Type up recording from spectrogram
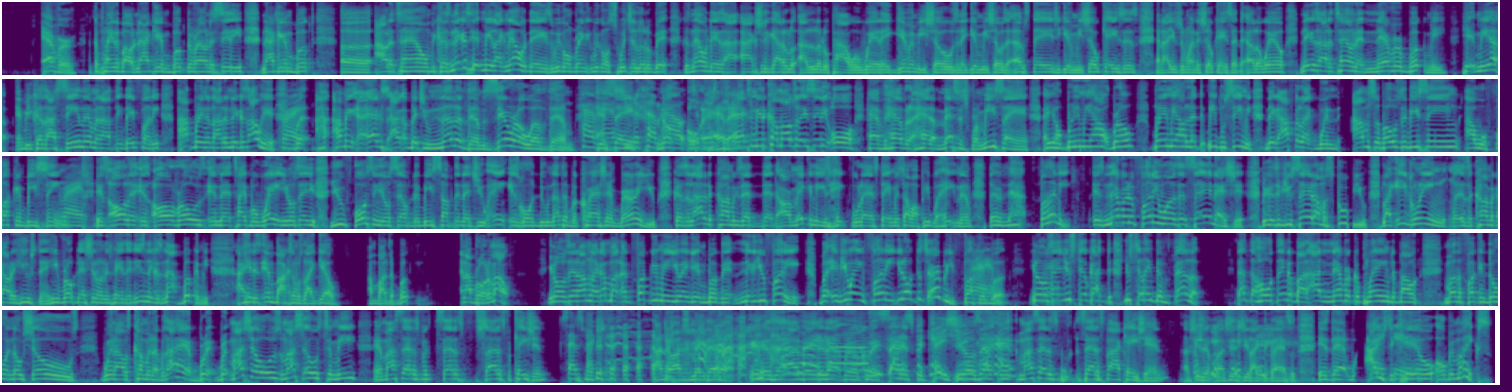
Ever complain about not getting booked around the city, not getting booked uh, out of town because niggas hit me like nowadays. We gonna bring, we gonna switch a little bit because nowadays I I actually got a, a little power where they giving me shows and they giving me shows at Upstage, he giving me showcases, and I used to run the showcase at the LOL. Niggas out of town that never booked me hit me up, and because I seen them and I think they funny, I bring a lot of niggas out here. Right. But I, I mean, I, ask, I bet you none of them, zero of them, Have can asked say you to come out to their has city. asked me to come out to their city, or have have had a message from me saying, "Hey, yo, bring me out, bro. Bring me out. Let the people see me, nigga." I feel like when I'm supposed to be seen, I will fucking be seen. Right. It's all it's all roles in that type of way. You know what I'm saying? You you forcing yourself to be something that you ain't is going to do nothing but crash and burn you. Because a lot of the comics that that are making these hateful ass statements talking about people hating them, they're not funny. It's never the funny ones that's saying that shit. Because if you say it, I'ma scoop you. Like E Green is a comic out of Houston. He wrote that shit on his page that these niggas not booking me. I hit his inbox and was like, yo, I'm about to book you. And I brought him out. You know what I'm saying? I'm like, I'm about to fuck you mean you ain't getting booked. Nigga, you funny. But if you ain't funny, you don't deserve to be fucking Right. booked. You know what I'm saying? You still got you still ain't developed. That's the whole thing about it. I never complained about motherfucking doing no shows when I was coming up. Because I had Brit. Brit. My shows, my shows to me and my satisf- satis- satisfaction. Satisfaction. I know I just made that up. You know I'm saying? Made it like, up real um, quick. Satisfaction. You know what I'm saying? Okay. It- my satis- satisfaction, uh, she, said- she said she liked the glasses, is that I Thank used to you. kill open mics.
